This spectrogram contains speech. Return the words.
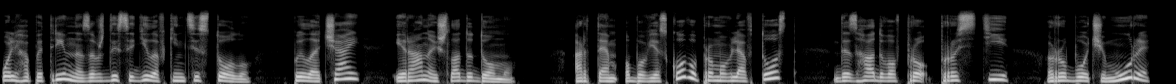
Ольга Петрівна завжди сиділа в кінці столу, пила чай і рано йшла додому. Артем обов'язково промовляв тост, де згадував про прості робочі мури,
